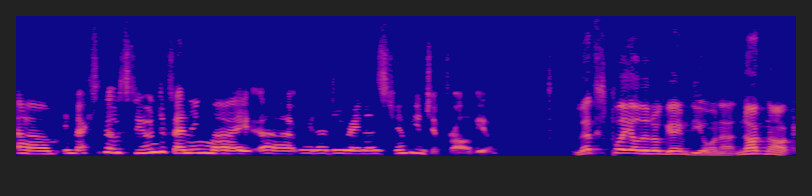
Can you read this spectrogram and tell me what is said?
um, in Mexico soon defending my uh, Reina de Reina's championship for all of you. Let's play a little game, Deonna. Knock, knock.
